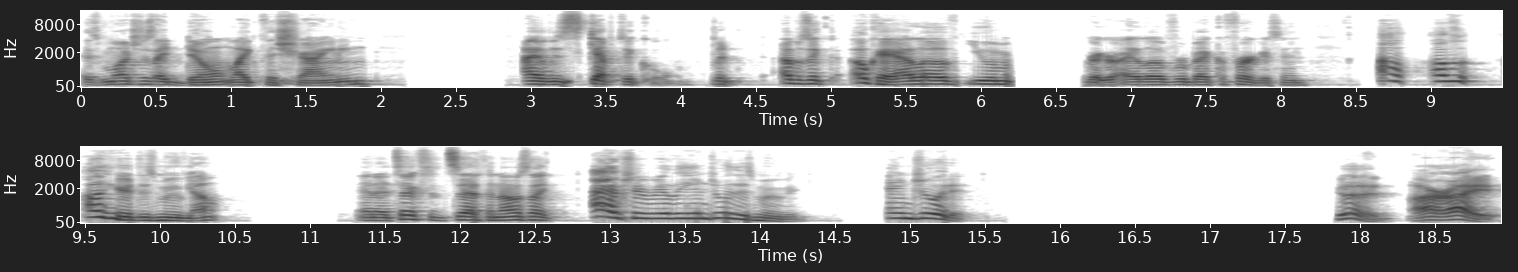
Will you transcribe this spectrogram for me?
as much as I don't like The Shining, I was skeptical. But I was like, okay, I love Ewan McGregor, I love Rebecca Ferguson. I'll I'll I'll hear this movie out. And I texted Seth, and I was like, I actually really enjoy this movie. I enjoyed it. Good. All right.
